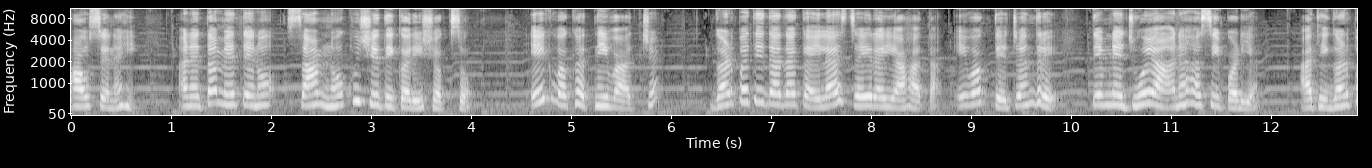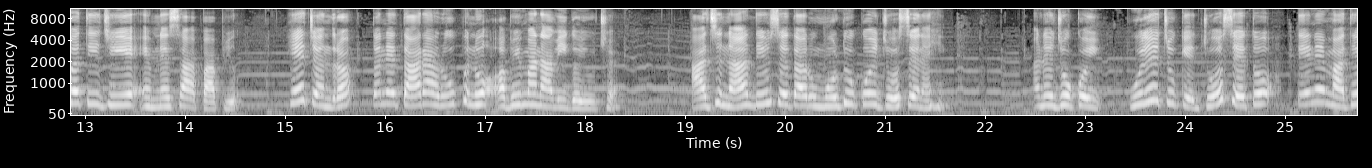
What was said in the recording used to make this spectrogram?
આવશે નહીં અને તમે તેનો સામનો ખુશીથી કરી શકશો. એક વખતની વાત છે. ગણપતિ દાદા કૈલાસ જઈ રહ્યા હતા. એ વખતે ચંદ્રે તેમને જોયા અને હસી પડ્યા. આથી ગણપતિજીએ એમને સાપ આપ્યો. હે ચંદ્ર, તને તારા રૂપનું અભિમાન આવી ગયું છે. આજના દિવસે તારું મોઢું કોઈ જોશે નહીં. અને જો કોઈ ભૂલે ચૂકે જોશે તો તેને માથે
